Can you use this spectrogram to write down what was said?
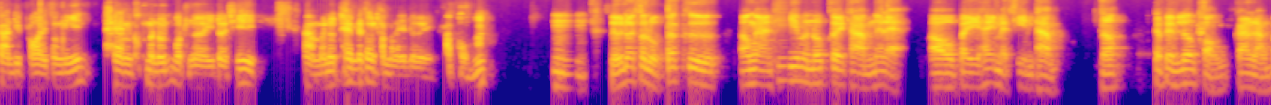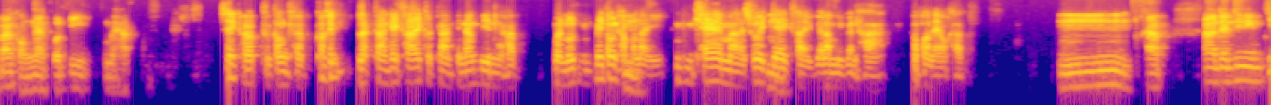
การ deploy ตรงนี้แทนมนุษย์หมดเลย โดยที่อ่ามนุษย์แทบไม่ต้องทำอะไรเลยครับผม อืม หรือโดยสรุปก็คือเอางานที่มนุษย์เคยทำนี่แหละ เอาไปให้ machine ทำเนาะ จะเป็นเรื่องของการหลังบ้านของงาน coding ถูกไหมครับ ใช่ครับถูกต้องครับ ก็คือหลักการคล้ายๆ กับการเป็นนักบินนะครับ มนุษย์ไม่ต้องทำอะไร แค่มาช่วยแก้ไขเวลามีปัญหาก็พอแล้วครับ อืมครับ อ่าแต่จริงๆจ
